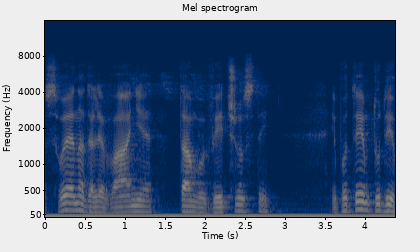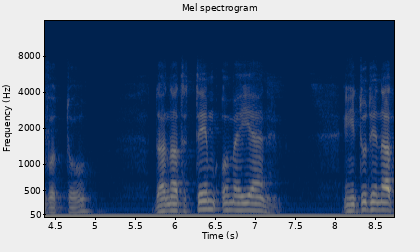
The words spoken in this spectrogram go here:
svoje nadaljevanje tam v večnosti in potem tudi v to, da nad tem omejenem in tudi nad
